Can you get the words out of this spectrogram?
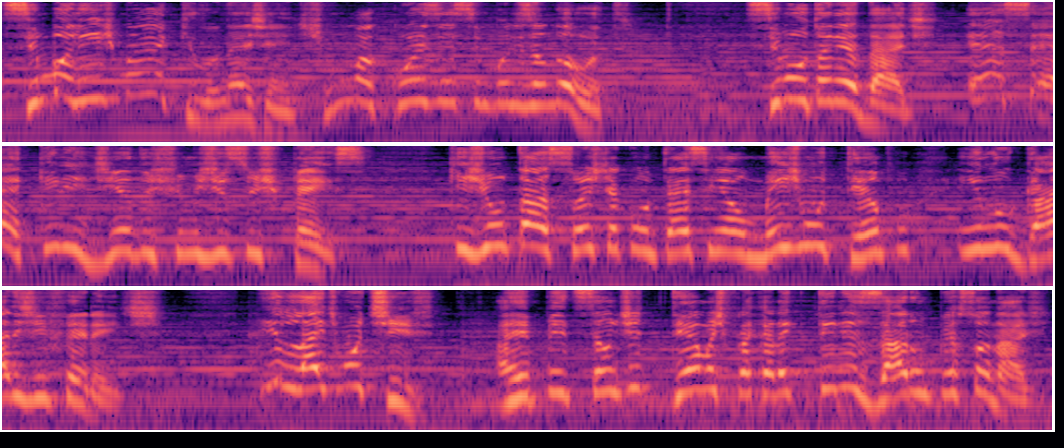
Simbolismo é aquilo, né, gente? Uma coisa simbolizando a outra. Simultaneidade. Essa é a queridinha dos filmes de suspense, que junta ações que acontecem ao mesmo tempo em lugares diferentes. E leitmotiv, a repetição de temas para caracterizar um personagem.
